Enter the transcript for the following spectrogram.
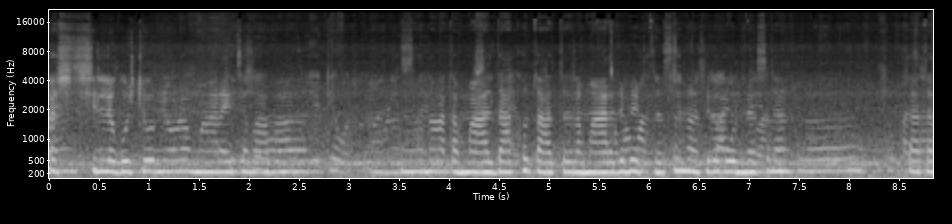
कशी शिल्लक गोष्टीवरून एवढं मारायचं बाबा. ना, आता माल दाखवतो. आता त्याला मारायला भेटत नसेल ना तिला कोण नसेल ना. आता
